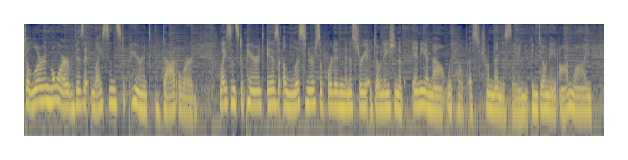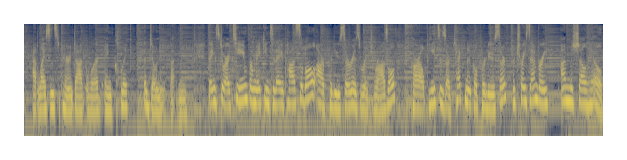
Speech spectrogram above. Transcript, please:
To learn more, visit licensetoparent.org. Licensed to Parent is a listener supported ministry. A donation of any amount would help us tremendously, and you can donate online at licensetoparent.org and click the donate button. Thanks to our team for making today possible. Our producer is Rich Rosel. Carl Peets is our technical producer. For Trace Embry, I'm Michelle Hill,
